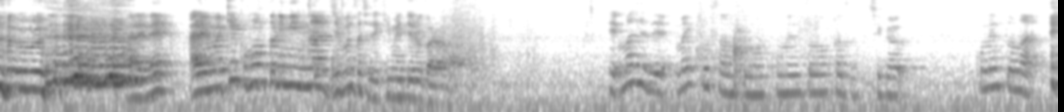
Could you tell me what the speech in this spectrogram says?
あれね。あれも結構本当にみんな自分たちで決めてるから。えマジでマイコさんとのコメントの数違う。コメントない。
